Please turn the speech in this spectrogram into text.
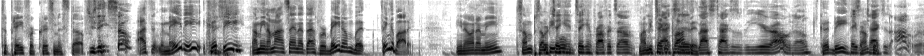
to pay for Christmas stuff. You think so? I think maybe it could be. I mean, I'm not saying that that's verbatim, but think about it. You know what I mean? Some some We're people taking taking profits out. Might be taking taxes, profits. Last taxes of the year. I don't know. could be Paper something. taxes. I don't know.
